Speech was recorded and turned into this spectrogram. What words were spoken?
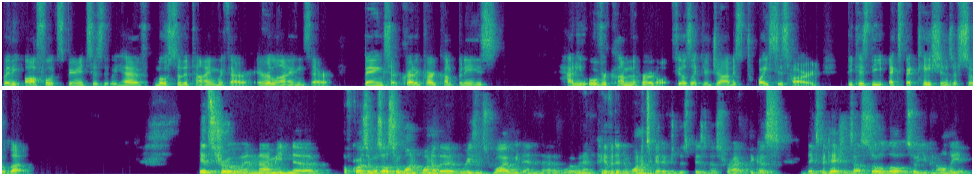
by the awful experiences that we have most of the time with our airlines, our banks, our credit card companies. How do you overcome the hurdle? It feels like your job is twice as hard because the expectations are so low. It's true, and I mean, uh, of course, it was also one one of the reasons why we then uh, we then pivoted and wanted to get into this business, right? Because the expectations are so low, so you can only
